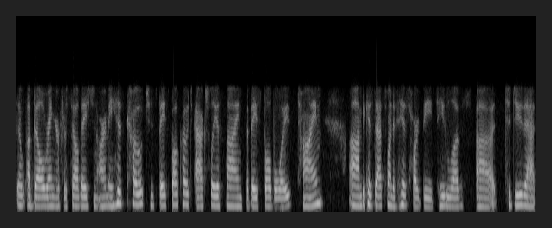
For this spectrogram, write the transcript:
a, bell ringer for Salvation Army. His coach, his baseball coach, actually assigns the baseball boys time um, because that's one of his heartbeats. He loves uh, to do that.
